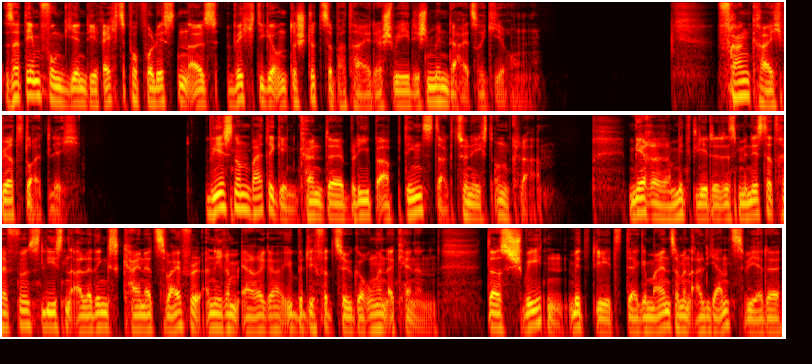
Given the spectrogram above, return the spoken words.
Seitdem fungieren die Rechtspopulisten als wichtige Unterstützerpartei der schwedischen Minderheitsregierung. Frankreich wird deutlich. Wie es nun weitergehen könnte, blieb ab Dienstag zunächst unklar. Mehrere Mitglieder des Ministertreffens ließen allerdings keine Zweifel an ihrem Ärger über die Verzögerungen erkennen. Dass Schweden Mitglied der gemeinsamen Allianz werde,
